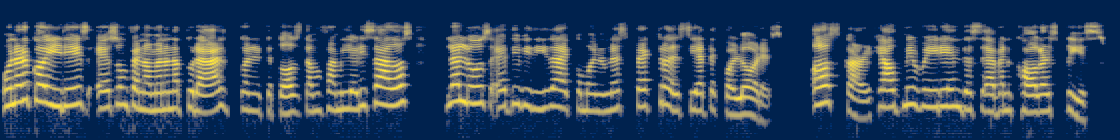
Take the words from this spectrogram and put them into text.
Un arco iris es un fenómeno natural con el que todos estamos familiarizados. La luz es dividida como en un espectro de siete colores. Oscar, help me reading the seven colors, please.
